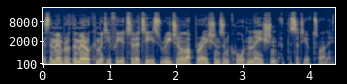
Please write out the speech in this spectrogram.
is the member of the Mayoral Committee for Utilities, Regional Operations and Coordination at the City of Tshwane.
